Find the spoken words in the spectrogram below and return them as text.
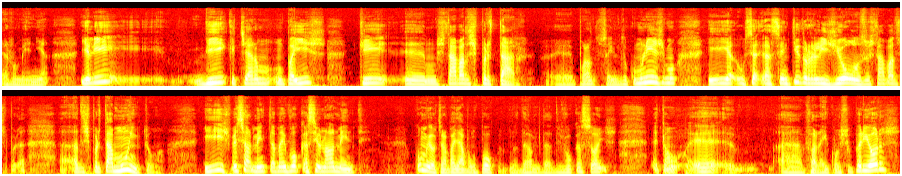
a Roménia, e ali vi que era um, país que eh, estava a despertar. Eh, pronto, saindo do comunismo, e o, o sentido religioso estava a, a despertar muito, e especialmente também vocacionalmente. Como eu trabalhava um pouco das vocações, então eh, ah, falei com os superiores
